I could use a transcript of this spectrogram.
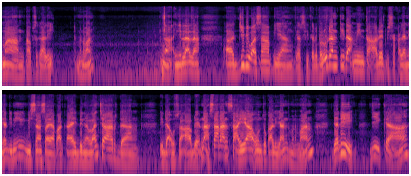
Mantap sekali, teman-teman. Nah, inilah lah uh, GB WhatsApp yang versi terbaru dan tidak minta update bisa kalian lihat ini bisa saya pakai dengan lancar dan tidak usah update. Nah, saran saya untuk kalian teman-teman, jadi jika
